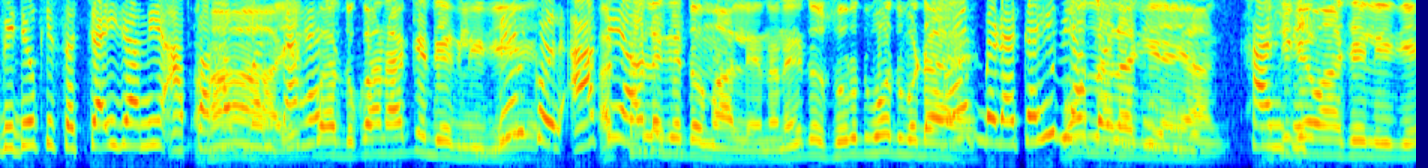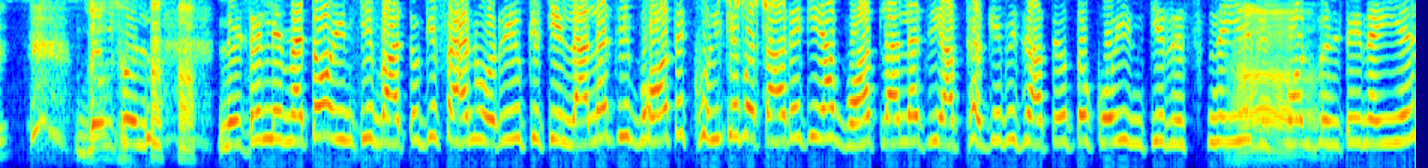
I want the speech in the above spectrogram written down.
वीडियो की सच्चाई जानिए आपका हक हाँ बनता एक है। बार दुकान आके देख लीजिए। बिल्कुल, आके अच्छा लगे तो माल लेना नहीं तो सूरत बहुत बड़ा है। बहुत बड़ा कहीं भी बहुत आप लाला purchase जी है यहाँ। हाँ किसी के वहाँ से लीजिए। बिल्कुल लिटरली मैं तो इनकी बातों की फ़ैन हो रही हूँ क्योंकि लाला जी बहुत खुल के बता रहे कि आप बहुत लाला जी आप ठगे भी जाते हो तो कोई इनकी रिस्क नहीं है हाँ। रिस्पॉन्सिबिलिटी नहीं है।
